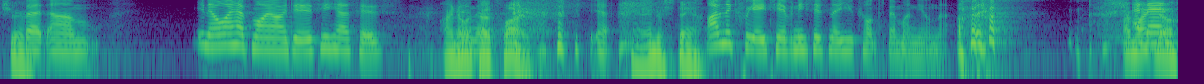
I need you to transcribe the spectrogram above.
Sure. but um, you know, I have my ideas. He has his. I know what and, uh, that's like. Yeah. I understand. I'm the creative, and he says, "No, you can't spend money on that." I might then- know.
